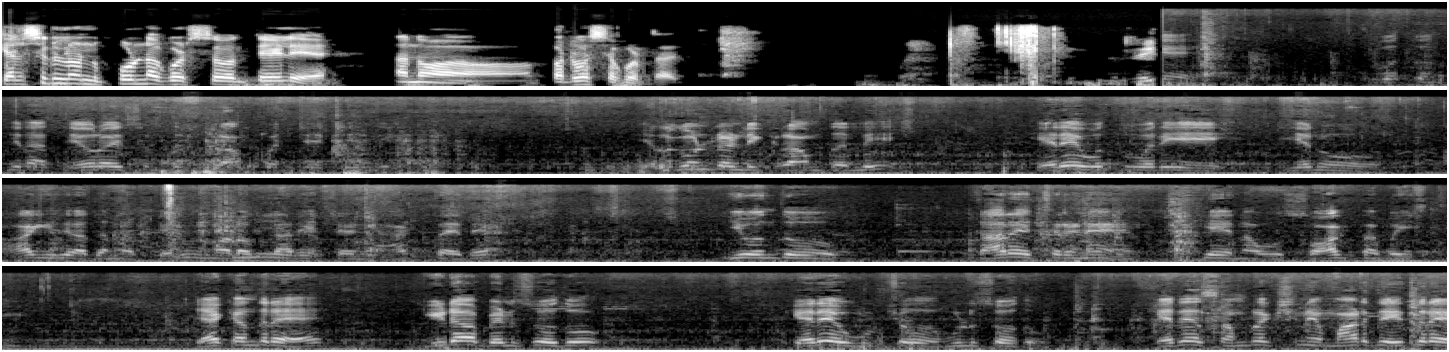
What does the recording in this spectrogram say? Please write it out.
ಕೆಲಸಗಳನ್ನು ಪೂರ್ಣಗೊಳಿಸು ಅಂತೇಳಿ ನಾನು ಭರವಸೆ ಕೊಡ್ತಾ ಇದ್ದೆ. ಇವತ್ತೊಂದು ದಿನ ದೇವರಾಯಸಂದ್ರ ಗ್ರಾಮ ಪಂಚಾಯತಿಯಲ್ಲಿ ಯಲಗೊಂಡಹಳ್ಳಿ ಗ್ರಾಮದಲ್ಲಿ ಕೆರೆ ಒತ್ತುವರಿ ಏನು ಆಗಿದೆ ಅದನ್ನು ತೆರವು ಮಾಡೋ ಕಾರ್ಯಾಚರಣೆ ಆಗ್ತಾ ಇದೆ. ಈ ಒಂದು ಕಾರ್ಯಾಚರಣೆಗೆ ನಾವು ಸ್ವಾಗತ ಬಯಸ್ತೀವಿ. ಯಾಕಂದರೆ ಗಿಡ ಬೆಳೆಸೋದು, ಕೆರೆ ಉಳಿಸೋ, ಉಳಿಸೋದು, ಕೆರೆ ಸಂರಕ್ಷಣೆ ಮಾಡದೇ ಇದ್ದರೆ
